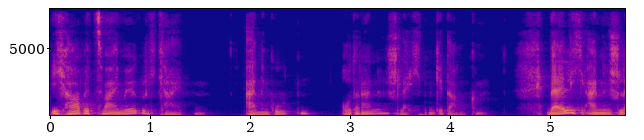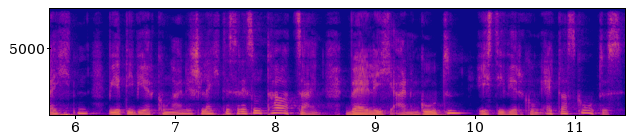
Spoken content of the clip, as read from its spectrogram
Ich habe zwei Möglichkeiten. Einen guten oder einen schlechten Gedanken. Wähle ich einen schlechten, wird die Wirkung ein schlechtes Resultat sein. Wähle ich einen guten, ist die Wirkung etwas Gutes.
